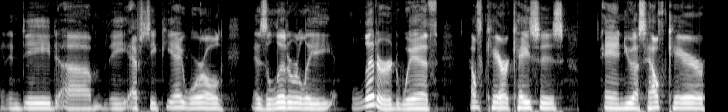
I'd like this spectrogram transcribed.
And indeed, um, the FCPA world is literally littered with healthcare cases and U.S. healthcare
